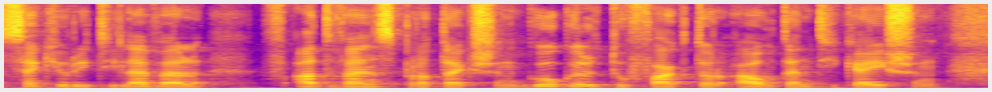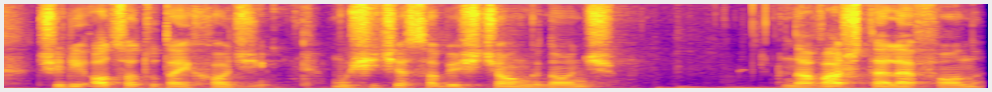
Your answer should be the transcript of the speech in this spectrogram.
security level w Advanced Protection, Google Two Factor Authentication. Czyli o co tutaj chodzi? Musicie sobie ściągnąć na wasz telefon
